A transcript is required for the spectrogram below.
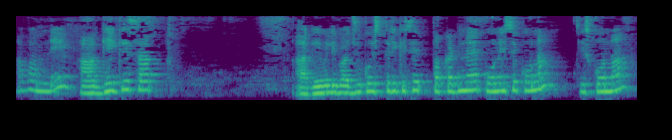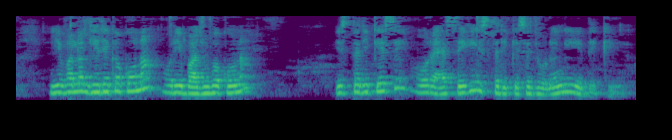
अब हमने आगे के साथ, आगे वाली बाजू को इस तरीके से पकड़ना है, कोने से कोना, इस कोना, ये वाला घेरे का कोना और ये बाजू का कोना। इस तरीके से और ऐसे ही इस तरीके से जोड़ेंगे ये देखिए।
